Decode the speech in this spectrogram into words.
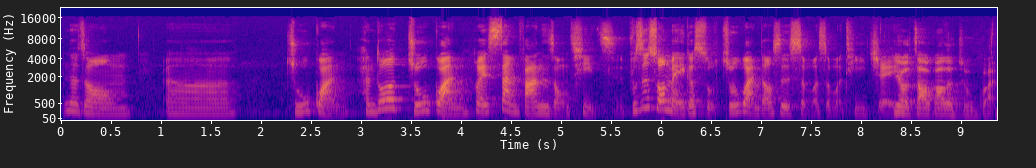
那种呃，主管，很多主管会散发那种气质，不是说每一个主主管都是什么什么 TJ，也有糟糕的主管。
